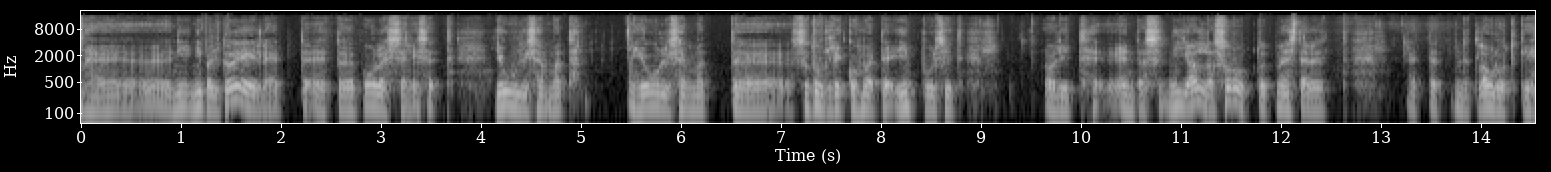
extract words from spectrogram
nii, nii palju tõele, et, et tõepoolest sellised jõulisemad, jõulisemad sõdurlikumad impulsid olid endas nii alla surutud meestel, et et, et need lauludki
